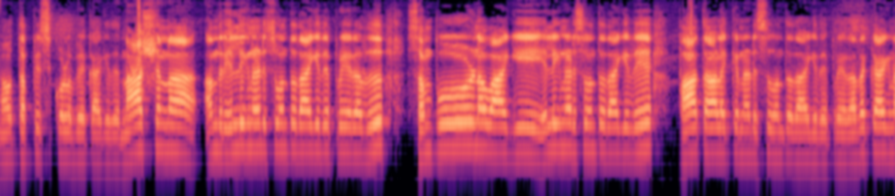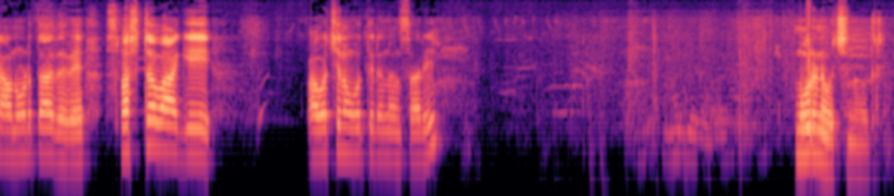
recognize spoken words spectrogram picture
ನಾವು ತಪ್ಪಿಸಿಕೊಳ್ಳಬೇಕಾಗಿದೆ. ನಾಶನ ಅಂದ್ರೆ ಎಲ್ಲಿಗೆ ನಡೆಸುವಂಥದ್ದಾಗಿದೆ ಪ್ರೇಯರ್? ಅದು ಸಂಪೂರ್ಣವಾಗಿ ಎಲ್ಲಿಗೆ ನಡೆಸುವಂಥದ್ದಾಗಿದೆ? ಪಾತಾಳಕ್ಕೆ ನಡೆಸುವಂಥದ್ದಾಗಿದೆ ಪ್ರೇಯರ್. ಅದಕ್ಕಾಗಿ ನಾವು ನೋಡ್ತಾ ಇದ್ದೇವೆ. ಸ್ಪಷ್ಟವಾಗಿ ಆ ವಚನ ಓದ್ತೀರಿ ನಾನು ಸಾರಿ ಮೂರನೇ ವಚನ ಓದ್ರಿ.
